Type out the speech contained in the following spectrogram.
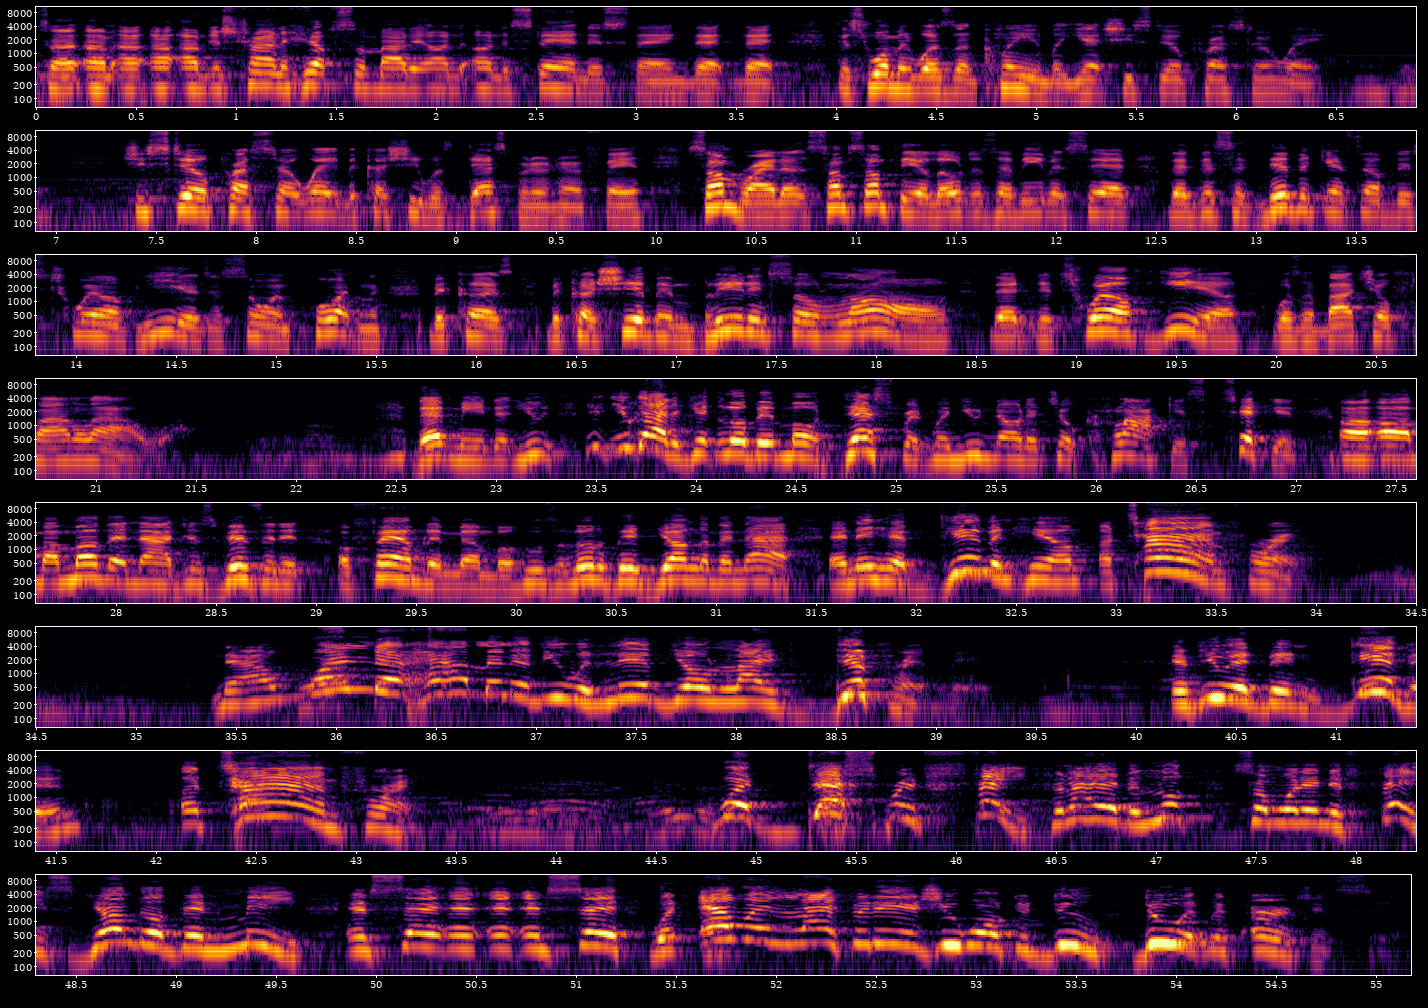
So I'm, I'm just trying to help somebody understand this thing that, that this woman was unclean, but yet she still pressed her way. She still pressed her way because she was desperate in her faith. Some writers, some, some theologians have even said that the significance of this 12 years is so important because, because she had been bleeding so long that the 12th year was about your final hour. That means that you, you, you got to get a little bit more desperate when you know that your clock is ticking. Uh, uh, my mother and I just visited a family member who's a little bit younger than I, and they have given him a time frame. Now, I wonder how many of you would live your life differently if you had been given a time frame. What desperate faith. And I had to look someone in the face younger than me and say, and, and say, whatever in life it is you want to do, do it with urgency.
